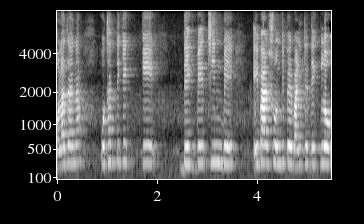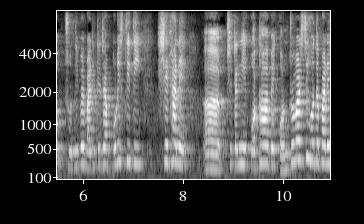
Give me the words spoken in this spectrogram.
বলা যায় না কোথার থেকে কে দেখবে, চিনবে। এবার সন্দীপের বাড়িতে দেখল, সন্দীপের বাড়িতে যা পরিস্থিতি, সেখানে সেটা নিয়ে কথা হবে কন্ট্রোভার্সি হতে পারে।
